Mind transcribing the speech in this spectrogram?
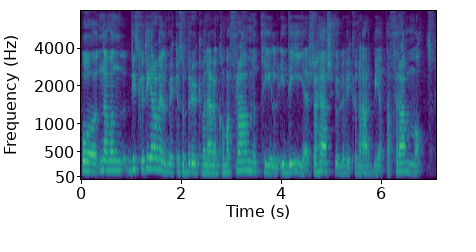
Och när man diskuterar väldigt mycket så brukar man även komma fram till idéer. Så här skulle vi kunna arbeta framåt.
